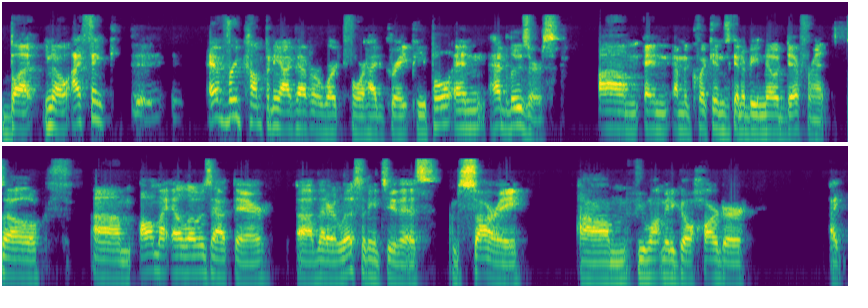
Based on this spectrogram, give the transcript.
But, you know, I think uh, every company I've ever worked for had great people and had losers. Um, and I mean, Quicken's going to be no different. So, um, all my LOs out there uh, that are listening to this, I'm sorry. Um, if you want me to go harder, I,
